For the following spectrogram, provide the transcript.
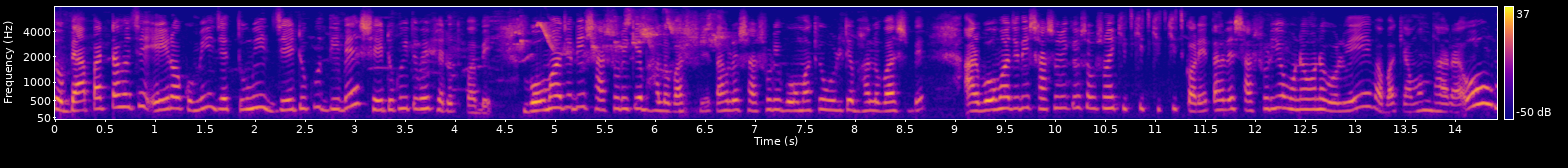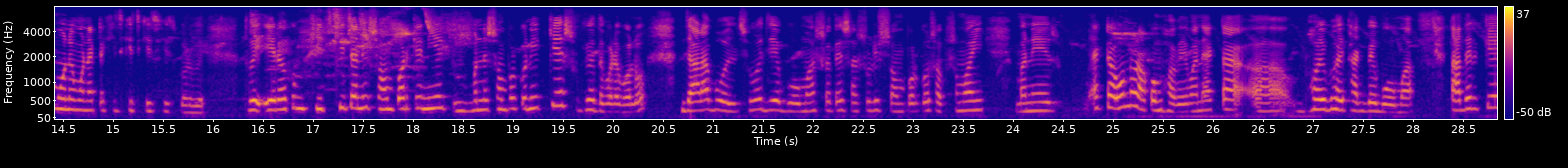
তো ব্যাপারটা হচ্ছে এই রকমই যে তুমি যেটুকু দিবে সেইটুকুই তুমি ফেরত পাবে। বৌমা যদি শাশুড়িকে ভালোবাসে, তাহলে শাশুড়ি বৌমাকে উল্টে ভালোবাসবে। আর বৌমা যদি শাশুড়িকে সবসময় খিচখিচ খিচখিচ করে, তাহলে শাশুড়িও মনে মনে বলবে, এ বাবা, কেমন ধারা। ও মনে মনে একটা খিচখিচ খিচখিচ করবে। তো এরকম খিচখিচানি সম্পর্কে নিয়ে মানে সম্পর্ক নিয়ে কে সুখী হতে পারে বলো? যারা বলছো যে বৌমার সাথে শাশুড়ির সম্পর্ক সবসময় মানে একটা অন্যরকম হবে মানে একটা ভয় ভয় থাকবে বৌমা। তাদেরকে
